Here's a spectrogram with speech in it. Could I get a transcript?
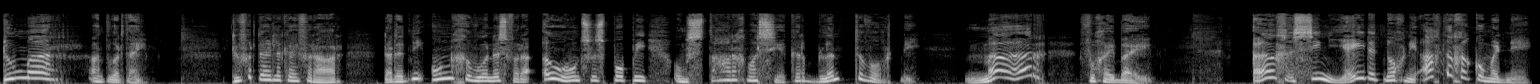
"Toe maar," antwoord hy. Toe verduidelik hy vir haar dat dit nie ongewoon is vir 'n ou hond soos Poppy om stadig maar seker blind te word nie. Maar, voeg hy by, aangesien jy dit nog nie agtergekom het nie,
